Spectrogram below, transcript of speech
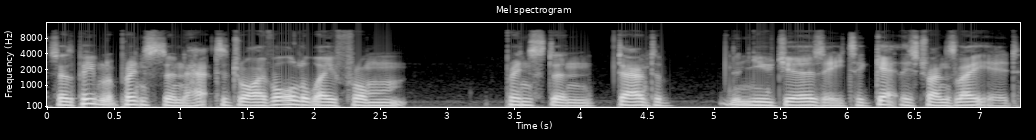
So the people at Princeton had to drive all the way from Princeton down to New Jersey to get this translated.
